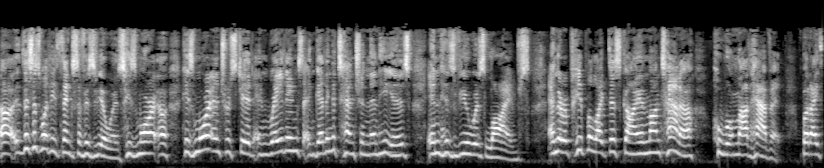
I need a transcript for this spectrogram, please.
Uh, this is what he thinks of his viewers. He's more uh, he's more interested in ratings and getting attention than he is in his viewers' lives. And there are people like this guy in Montana who will not have it. But I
